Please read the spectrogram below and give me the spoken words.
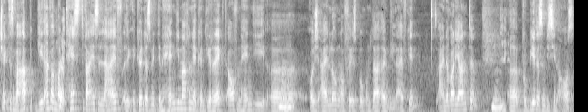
Checkt das mal ab, geht einfach mal ja. testweise live. Also ihr könnt das mit dem Handy machen, ihr könnt direkt auf dem Handy äh, mhm. euch einloggen auf Facebook und da irgendwie live gehen. Das ist eine Variante. Mhm. Äh, probiert das ein bisschen aus.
